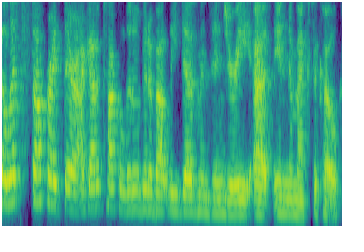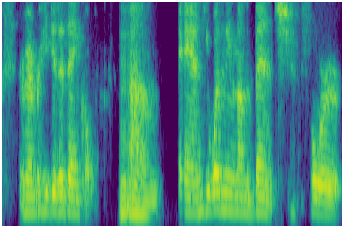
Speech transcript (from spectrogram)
so let's stop right there. I got to talk a little bit about Lee Desmond's injury at, in New Mexico. Remember, he did his ankle. Mm-hmm. Um, and he wasn't even on the bench for,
